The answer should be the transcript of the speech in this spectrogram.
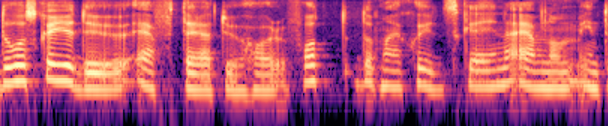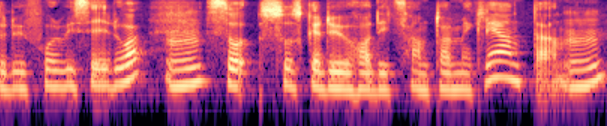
Då ska ju du efter att du har fått de här skyddsgrejerna, även om inte du får visir då, Mm. så, så ska du ha ditt samtal med klienten.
